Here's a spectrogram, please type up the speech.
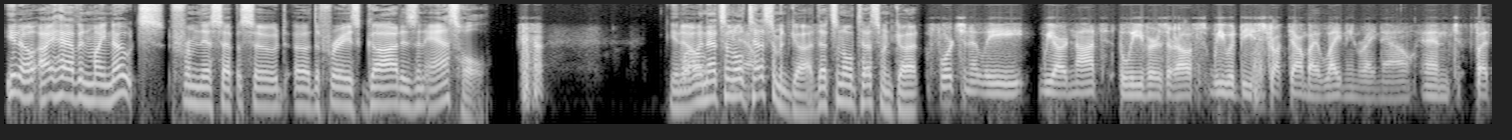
You know I have in my notes from this episode uh, the phrase God is an asshole you know, well, and that's an Old know, Testament God. That's an Old Testament God. Fortunately, we are not believers, or else we would be struck down by lightning right now. And but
